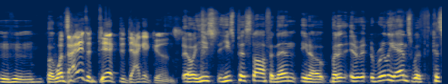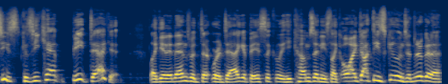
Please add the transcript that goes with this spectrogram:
Mm-hmm. But But what's Batman's a dick to Daggett goons. Oh, he's he's pissed off, and then you know, but it, it, it really ends with because he's because he can't beat Daggett. Like it, it ends with where Daggett basically he comes in, he's like, "Oh, I got these goons, and they're gonna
